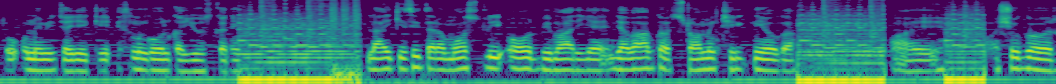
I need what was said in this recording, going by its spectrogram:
तो उन्हें भी चाहिए कि इसमें का यूज़ करें। लाइक इसी तरह मोस्टली और बीमारी है। जब आपका स्टोमिक ठीक नहीं होगा और शुगर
